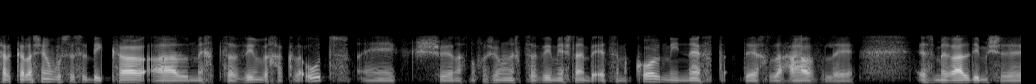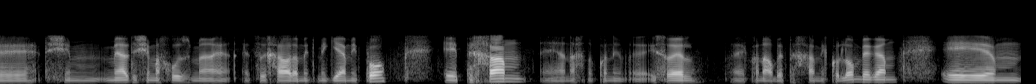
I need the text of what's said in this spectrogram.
כלכלה שמבוססת בעיקר על מחצבים וחקלאות. אה, כשאנחנו חושבים על מחצבים, יש להם בעצם הכל, מנפט דרך זהב לאזמרלדים, שמעל 90% מהצריכה העולמית מגיעה מפה. אה, פחם, אה, אנחנו קונים, ישראל קונה הרבה פחם מקולומביה גם. אמ,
